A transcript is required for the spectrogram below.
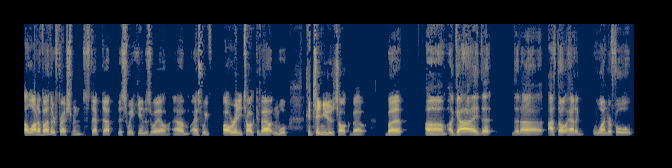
a lot of other freshmen stepped up this weekend as well, um, as we've already talked about and will continue to talk about. But um, a guy that that uh, I thought had a wonderful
